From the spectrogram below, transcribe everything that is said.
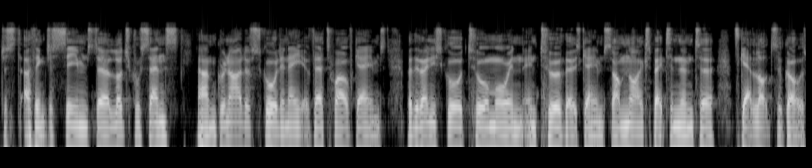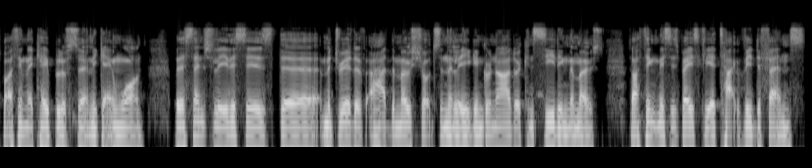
just I think just seems the logical sense. Um, Granada have scored in eight of their 12 games, but they've only scored two or more in, in two of those games. So I'm not expecting them to, to get lots of goals, but I think they're capable of certainly getting one. But essentially, this is the Madrid have had the most shots in the league, and Granada are conceding the most. So I think this is basically attack v defence.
